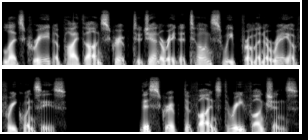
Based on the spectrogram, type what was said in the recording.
let's create a Python script to generate a tone sweep from an array of frequencies. This script defines three functions.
